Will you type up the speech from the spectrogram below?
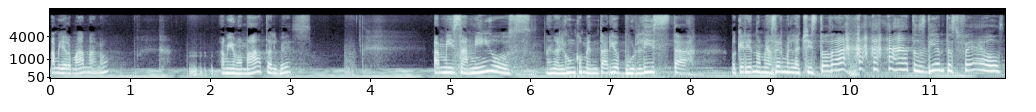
a mi hermana, ¿no? A mi mamá, tal vez. A mis amigos en algún comentario burlista o queriéndome hacerme la chistosa, tus dientes feos.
